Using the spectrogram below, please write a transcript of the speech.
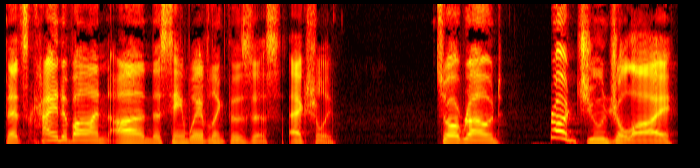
that's kind of on on the same wavelength as this, actually. So around around June, July,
